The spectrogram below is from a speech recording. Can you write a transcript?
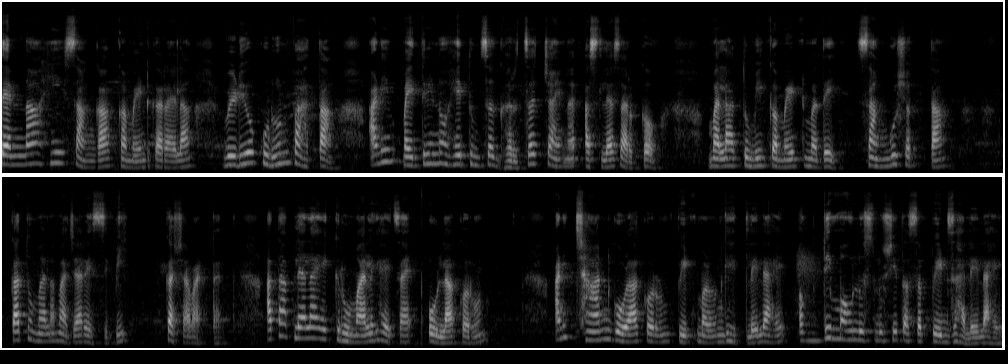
त्यांनाही सांगा कमेंट करायला. व्हिडिओ कुठून पाहता? आणि मैत्रिणो हे तुमचं घरचंच चॅनल असल्यासारखं मला तुम्ही कमेंटमध्ये सांगू शकता का तुम्हाला माझ्या रेसिपी कशा वाटतात? आता आपल्याला एक रुमाल घ्यायचा आहे ओला करून. आणि छान गोळा करून पीठ मळून घेतलेलं आहे. अगदी मऊ लुसलुशीत असं पीठ झालेलं आहे.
